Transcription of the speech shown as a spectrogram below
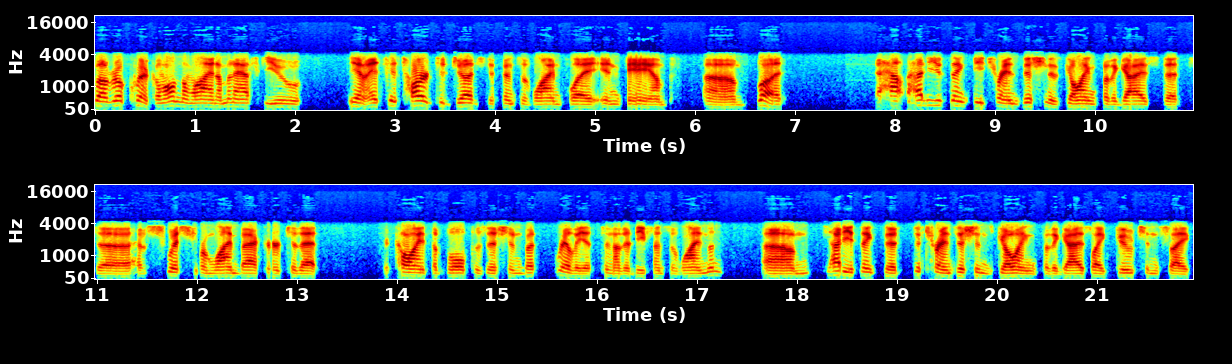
Well, real quick, along the line, I'm going to ask you. You know, it's it's hard to judge defensive line play in camp, um, but how how do you think the transition is going for the guys that uh, have switched from linebacker to that? They're calling it the bull position, but really it's another defensive lineman. Um, how do you think that the transition's going for the guys like Gooch and Sykes?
